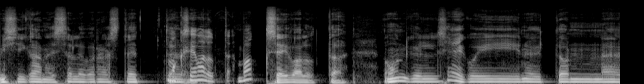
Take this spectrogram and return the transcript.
mis iganes, sellepärast et maks ei valuta? maks ei valuta on küll see, kui nüüd on äh,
